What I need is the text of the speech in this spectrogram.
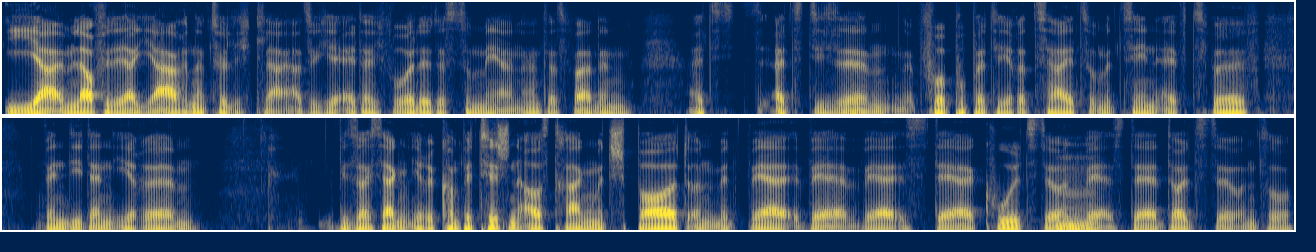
Ja, im Laufe der Jahre natürlich klar. Also je älter ich wurde, desto mehr. Ne? Das war dann als, als diese vorpubertäre Zeit, so mit 10, 11, 12, wenn die dann ihre, wie soll ich sagen, ihre Competition austragen mit Sport und mit wer, wer, wer ist der coolste und mhm. wer ist der dollste und so.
